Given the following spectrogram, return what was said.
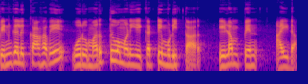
பெண்களுக்காகவே ஒரு மருத்துவமனையை கட்டி முடித்தார் இளம்பெண் ஐடா.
